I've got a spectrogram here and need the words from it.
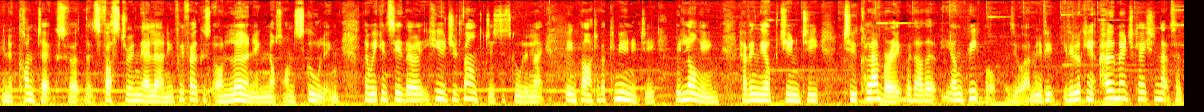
in a context for, that's fostering their learning. If we focus on learning, not on schooling, then we can see there are huge advantages to schooling, like being part of a community, belonging, having the opportunity to collaborate with other young people, as it were. I mean, if, you, if you're looking at home education, that's a,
